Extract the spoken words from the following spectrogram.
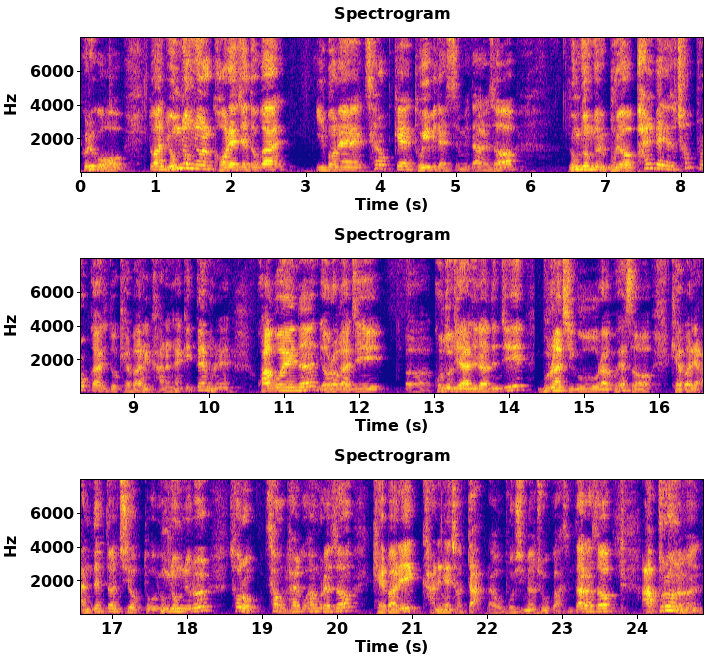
그리고 또한 용적률 거래 제도가 이번에 새롭게 도입이 됐습니다. 그래서 용적률이 무려 800에서 1000%까지도 개발이 가능했기 때문에 과거에는 여러 가지 어, 고도 제한이라든지 문화지구라고 해서 개발이 안 됐던 지역도 용적률을 서로 사고팔고 함으로 해서 개발이 가능해졌다라고 보시면 좋을 것 같습니다. 따라서 앞으로는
